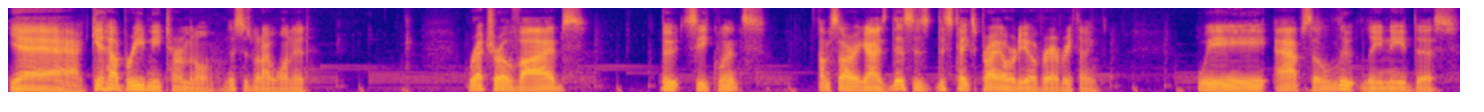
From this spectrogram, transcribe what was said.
Yeah, GitHub README terminal. This is what I wanted. Retro vibes, boot sequence. I'm sorry guys, this is this takes priority over everything. We absolutely need this.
